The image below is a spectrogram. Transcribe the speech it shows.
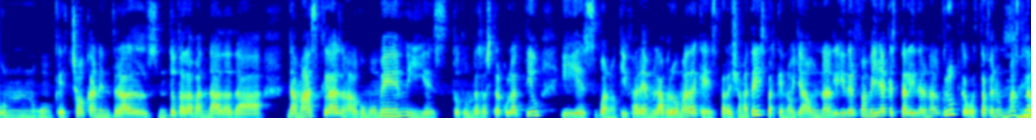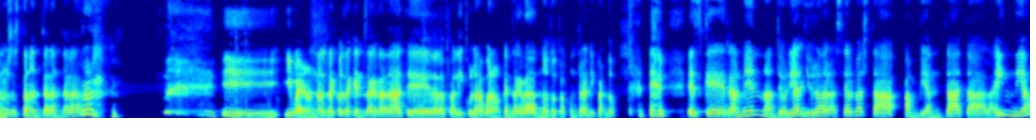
un, un que xoquen entre els, tota la bandada de, de mascles en algun moment i és tot un desastre col·lectiu i és, bueno, aquí farem la broma de que és per això mateix, perquè no hi ha una líder família que està liderant el grup, que ho està fent un mascle, no s'estan enterant de l'error. I, I, bueno, una altra cosa que ens ha agradat eh, de la pel·lícula, bueno, que ens ha agradat no, tot al contrari, perdó, és que realment, en teoria, el llibre de la selva està ambientat a la Índia,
